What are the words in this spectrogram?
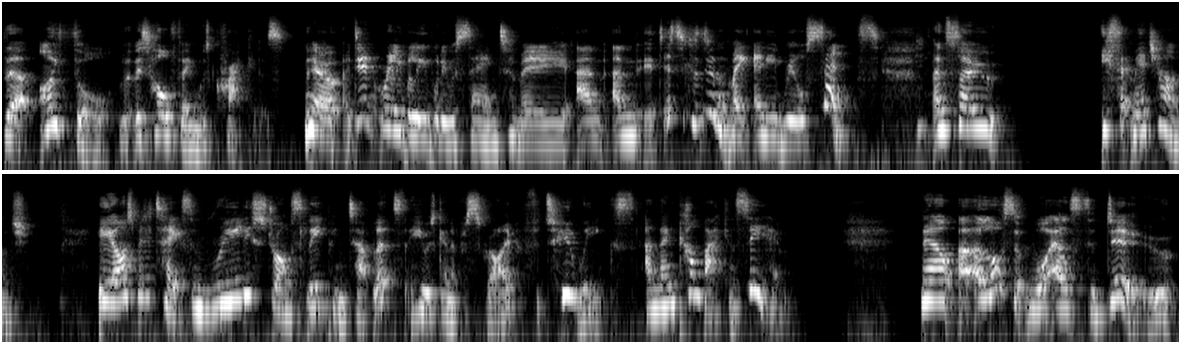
that I thought that this whole thing was crackers. You know, I didn't really believe what he was saying to me, and, and it just didn't make any real sense. And so he set me a challenge. He asked me to take some really strong sleeping tablets that he was going to prescribe for two weeks and then come back and see him. Now, at a loss at what else to do,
